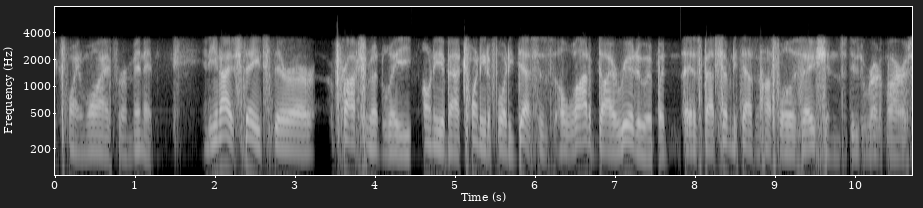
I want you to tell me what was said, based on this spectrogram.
explain why for a minute. In the United States, there are approximately only about 20 to 40 deaths. There's a lot of diarrhea to it, but there's about 70,000 hospitalizations due to rotavirus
